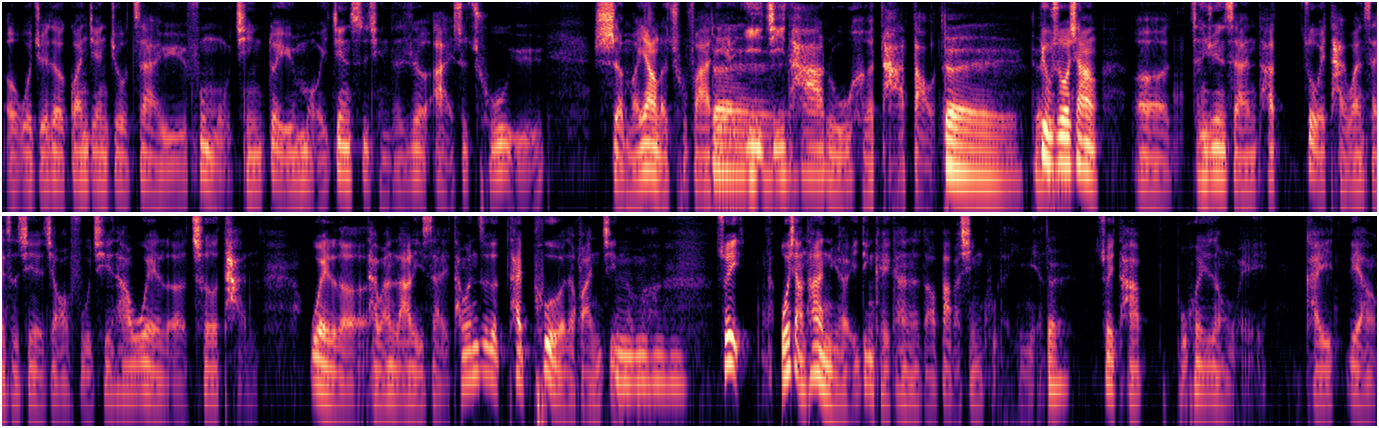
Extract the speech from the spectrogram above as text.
呃，我觉得关键就在于父母亲对于某一件事情的热爱是出于什么样的出发点，以及他如何达到的。对，比如说像呃陈俊山，他作为台湾赛车界的教父，其实他为了车坛，为了台湾拉力赛，台湾这个太 poor 的环境了嘛，嗯、所以我想他的女儿一定可以看得到爸爸辛苦的一面。对。所以他不会认为开一辆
